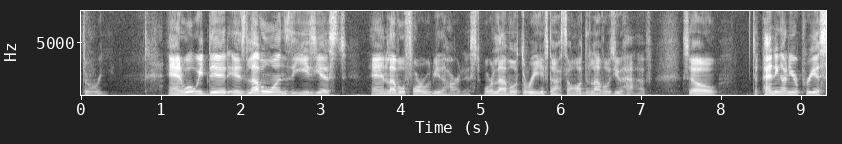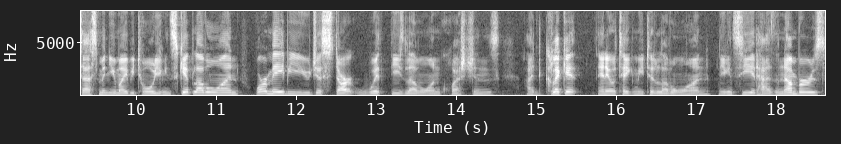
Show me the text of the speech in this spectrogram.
three. And what we did is level one's the easiest, and level four would be the hardest, or level three if that's all the levels you have. So depending on your pre-assessment, you might be told you can skip level one, or maybe you just start with these level one questions. I'd click it, and it will take me to level one. You can see it has the numbers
